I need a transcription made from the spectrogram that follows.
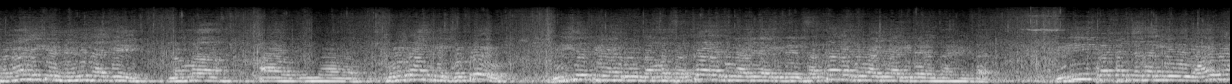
ಪ್ರಣಾಳಿಕೆ ಹೇಳಿದಾಗೆ ನಮ್ಮ ಪ್ರೋಗ್ರಾಮ್ಗೆ ಕೊಟ್ಟರು ಬಿಜೆಪಿಯವರು ನಮ್ಮ ಸರ್ಕಾರ ದಿವಾಳಿಯಾಗಿದೆ ಸರ್ಕಾರ ದಿವಾಳಿಯಾಗಿದೆ ಅಂತ ಹೇಳ್ತಾರೆ. ಇಡೀ ಪ್ರಪಂಚದಲ್ಲಿ ಯಾವುದೇ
